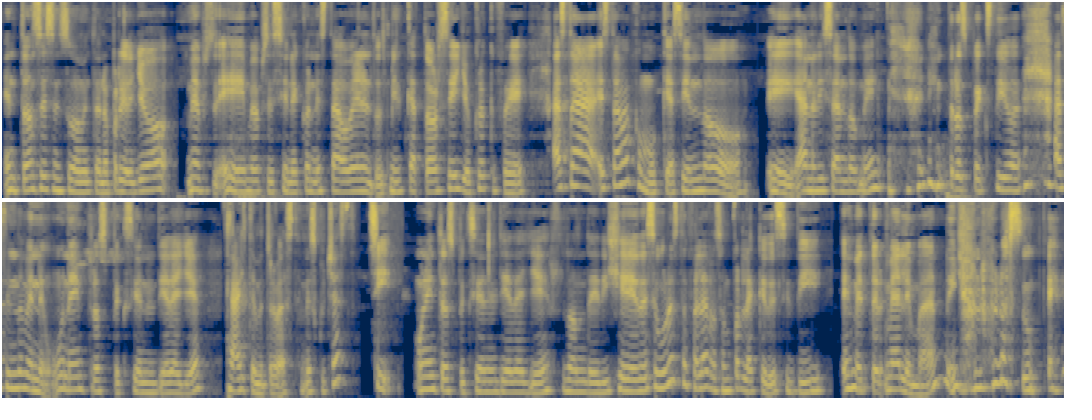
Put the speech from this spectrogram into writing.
Entonces, en su momento no, pero yo me, eh, me, obsesioné con esta obra en el 2014 y yo creo que fue, hasta estaba como que haciendo, eh, analizándome, introspectiva, haciéndome una introspección el día de ayer. Ay, te me trabaste, ¿me escuchas? Sí. Una introspección el día de ayer donde dije, de seguro esta fue la razón por la que decidí meterme alemán y yo no lo supe.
